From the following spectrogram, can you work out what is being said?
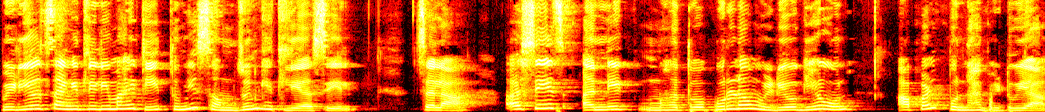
व्हिडिओत सांगितलेली माहिती तुम्ही समजून घेतली असेल. चला असेच अनेक महत्त्वपूर्ण व्हिडिओ घेऊन आपण पुन्हा भेटूया.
